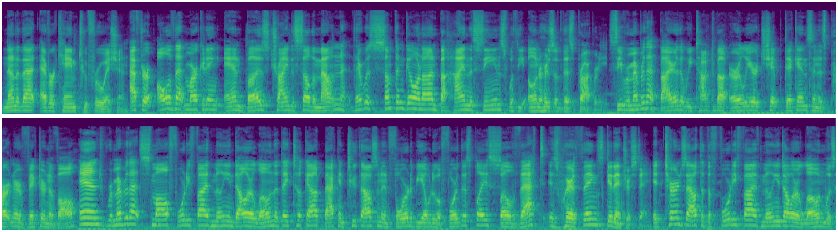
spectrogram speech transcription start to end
none of that ever came to fruition. After all of that marketing and buzz trying to sell the mountain, there was something going on behind the scenes with the owners of this property. See, remember that buyer that we talked about earlier, Chip Dickens and his partner Victor Noval? And remember that small $45 million loan that they took out back in 2004 to be able to afford this place? Well, that is where things get interesting. It turns out that the $45 million loan was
